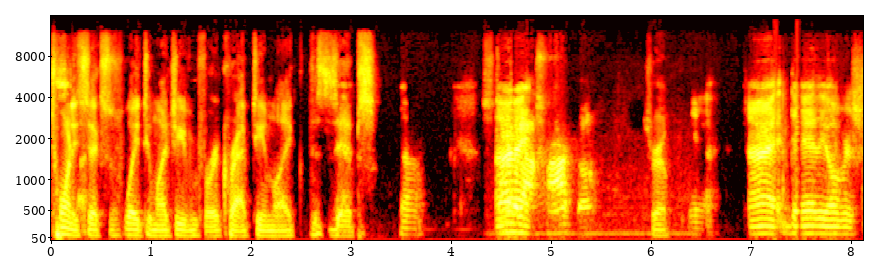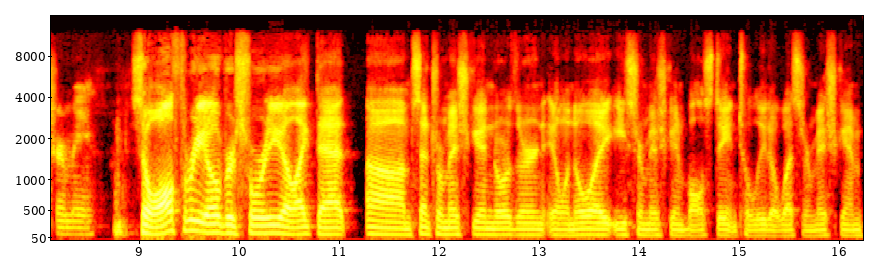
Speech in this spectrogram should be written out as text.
Twenty six was way too much, even for a crap team like the Zips. So, Started All right. hot though. True. yeah. All right, daily overs for me. So all three overs for you. I like that. Um, Central Michigan, Northern Illinois, Eastern Michigan, Ball State, and Toledo, Western Michigan.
